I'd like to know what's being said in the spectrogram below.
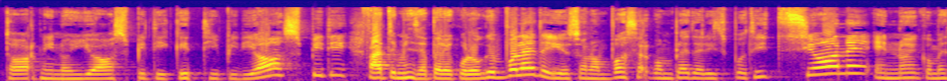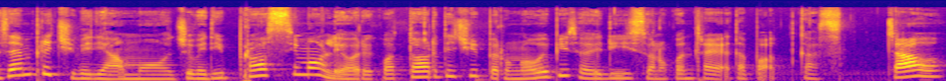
tornino gli ospiti, che tipi di ospiti. Fatemi sapere quello che volete, io sono a vostra completa disposizione e noi come sempre ci vediamo giovedì prossimo alle ore 14 per un nuovo episodio di Sono Contrariata Podcast. Ciao!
